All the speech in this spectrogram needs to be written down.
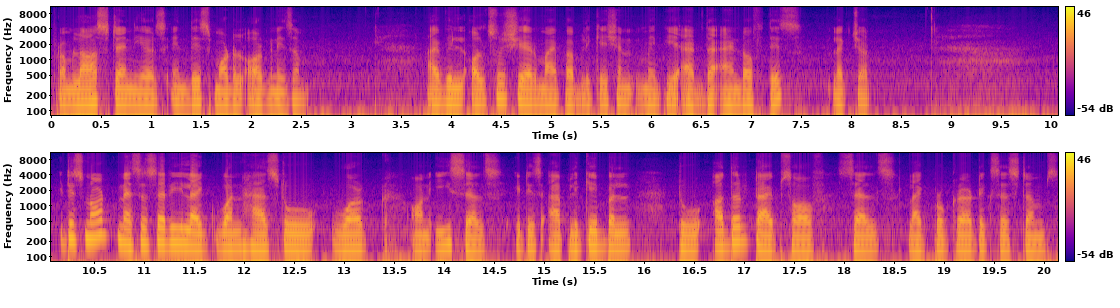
from last 10 years in this model organism. I will also share my publication maybe at the end of this lecture it is not necessary like one has to work on E cells it is applicable to other types of cells like prokaryotic systems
